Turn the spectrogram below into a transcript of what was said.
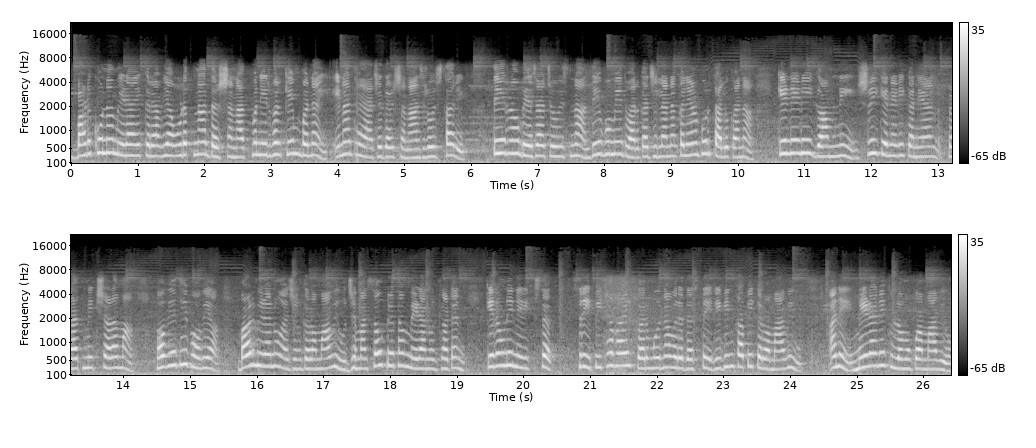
બાળકોના મેળાએ કરાવ્યા ઓળખના દર્શન, આત્મનિર્ભર કેમ બનાય? એના થયા આજે દર્શન. આજ રોજ તારીખ તેર નવ બે હજાર ચોવીસના દેવભૂમિ દ્વારકા જિલ્લાના કલ્યાણપુર તાલુકાના કેનેડી ગામની શ્રી કેનેડી કન્યા પ્રાથમિક શાળામાં ભવ્યથી ભવ્ય બાળ મેળાનું આયોજન કરવામાં આવ્યું, જેમાં સૌ પ્રથમ મેળાનું ઉદ્ઘાટન કેળવણી નિરીક્ષક શ્રી પીઠાભાઈ કરમુરના વરદ હસ્તે રિબિન કાપી કરવામાં આવ્યું. અને મેળાને ખુલ્લો મૂકવામાં આવ્યો.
